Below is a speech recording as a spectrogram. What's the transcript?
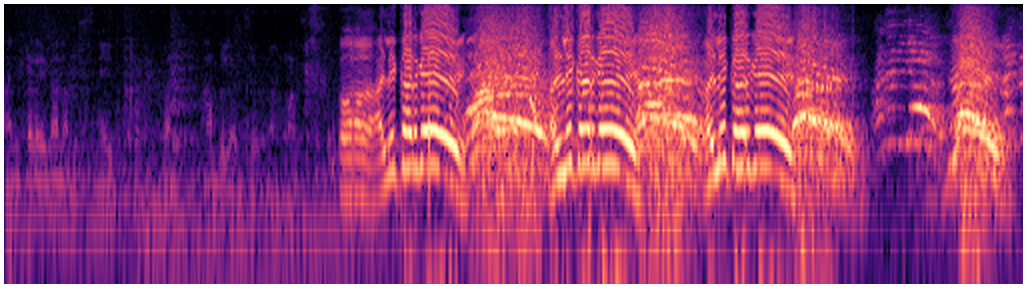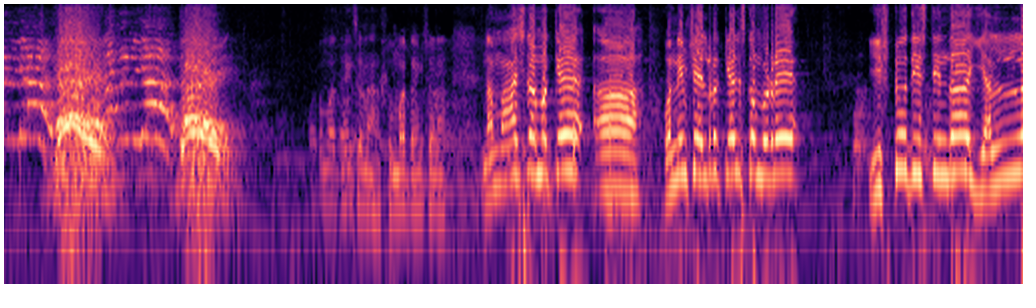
ನನ್ನ ಕಡೆಯಿಂದ ನಮ್ಮ ಸ್ನೇಹಿತರ ಕಡೆಯಿಂದ ಆಂಬ್ಯುಲೆನ್ಸ್ ನಾನು ಮಾಡ್ತೀನಿ ಹಳ್ಳಿಕಾರ್ಗೆ! ಹಳ್ಳಿಕಾರ್ಗೆ! ಹಳ್ಳಿಕಾರ್ಗೆ! ಹಳ್ಳಿಕಾರ್ಗೆ ತುಂಬಾ ಥ್ಯಾಂಕ್ಸ್ ಅಣ್ಣ, ತುಂಬಾ ಥ್ಯಾಂಕ್ಸ್ ಅಣ್ಣ. ನಮ್ಮ ಆಶ್ರಮಕ್ಕೆ ಒಂದು ನಿಮಿಷ ಎಲ್ಲರೂ ಕೇಳಿಸ್ಕೊಂಬಿಡ್ರಿ. ಇಷ್ಟು ದಿವಸದಿಂದ ಎಲ್ಲ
